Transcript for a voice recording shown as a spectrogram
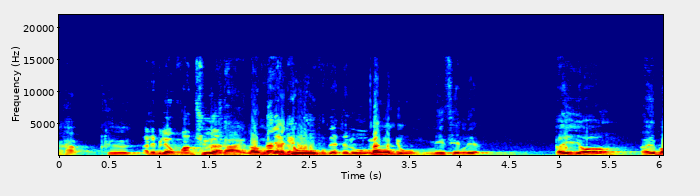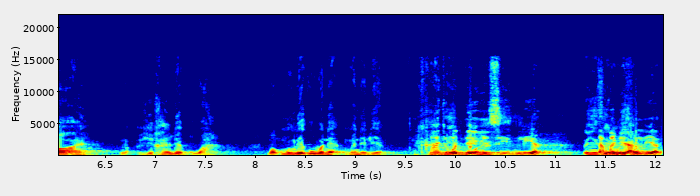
นะครับ คืออันนี้เป็นเรื่องของความเชื่อใช่เรานั่งกันอยู่ผมอยากจะรู้นั่งกันอยู่ มีเสียงเรียกเอ้ยโยเอ้ยบอยที่ใครเรียกกูวะบอกมึงเรียกกูวะเนี่ยไม่ได้เรียก หมายถึงว่าได้ยินเสียงเรียกได้ยินแต่เสียงไม่มีคนเรียก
